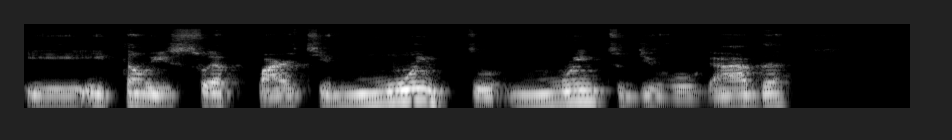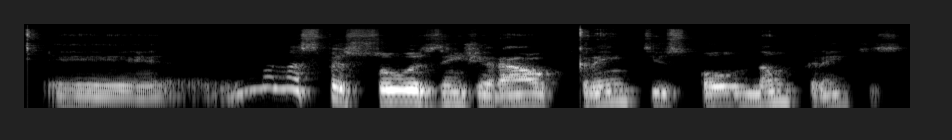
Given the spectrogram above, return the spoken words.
e então isso é parte muito, muito divulgada é, nas pessoas em geral, crentes ou não crentes,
